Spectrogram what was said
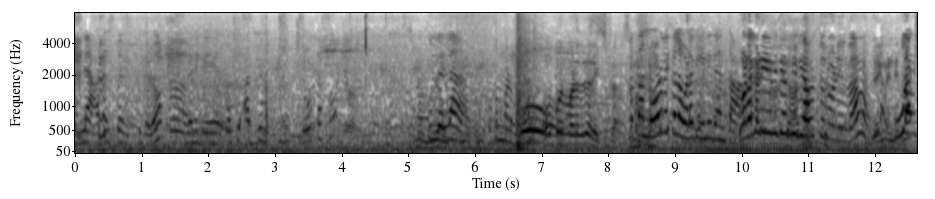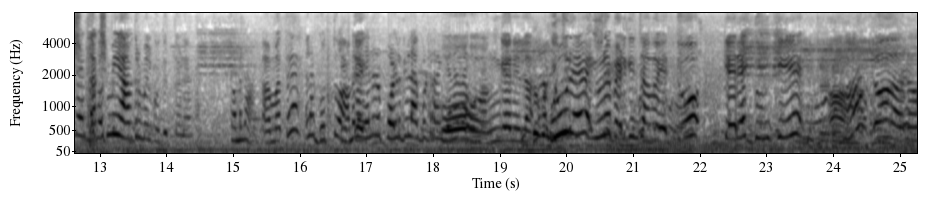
ಒಳ್ಳೆ ಆದರ್ಶ ವ್ಯಕ್ತಿಗಳು. ನನಗೆ ಓಕೆ ಅದು ಲೋಟಕ್ಕೆ ಓಪನ್ ಮಾಡ್ಬೋದು ಓಪನ್ ಮಾಡಿದ್ರೆ ಎಕ್ಸ್ಟ್ರಾ ಮತ್ತೆ ನಾನು ನೋಡ್ಬೇಕಲ್ಲ ಒಳಗೆ ಏನಿದೆ ಅಂತ. ಒಳಗಡೆ ಏನಿದೆ ಅಂತ ನೀವ್ ಯಾವತ್ತೂ ನೋಡಿಲ್ವಾ? ಲಕ್ಷ್ಮಿ ಯಾವ್ದ್ರ ಮೇಲೆ ಕೂತಿರ್ತಾಳೆ? ಕಮಲ. ಆ, ಮತ್ತೆ? ಅಲ್ಲ ಗೊತ್ತು. ಆಮೇಲೆ ಏನಾದ್ರು ಆಗ್ಬಿಟ್ರೆ ಹಂಗೇನಿಲ್ಲ. ಇವ್ರೆ ಇವ್ರೆ ಬೆಳಗಿನ ಜಾವ ಎದ್ದು ಕೆರೆ ಧುಮ್ಕಿ ನಾ-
